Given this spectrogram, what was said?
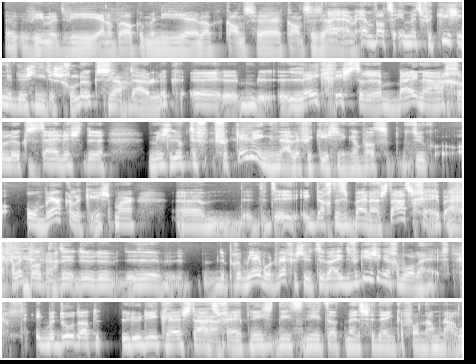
wie met wie en op welke manier en welke kansen, kansen zijn. Nou ja, en, wat met verkiezingen dus niet is gelukt, duidelijk, uh, leek gisteren bijna gelukt tijdens de mislukte verkenning na de verkiezingen. Wat natuurlijk onwerkelijk is, maar Ehm, ik dacht, het is bijna een staatsgreep eigenlijk. Want de, de, de, de, premier wordt weggestuurd terwijl hij de verkiezingen gewonnen heeft. Ik bedoel dat ludiek, hè, staatsgreep. Niet, niet, niet dat mensen denken van nou, nou.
